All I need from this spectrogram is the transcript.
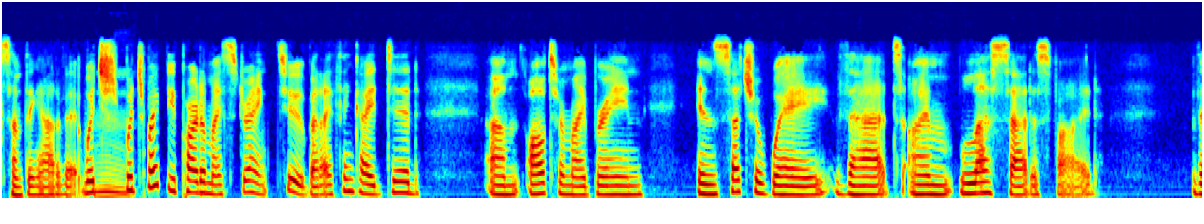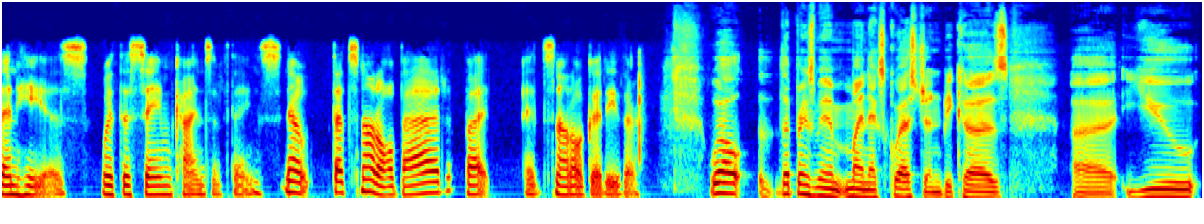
something out of it, which mm. which might be part of my strength too. But I think I did um, alter my brain in such a way that I'm less satisfied than he is with the same kinds of things. Now, that's not all bad, but it's not all good either. Well, that brings me to my next question because uh, you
